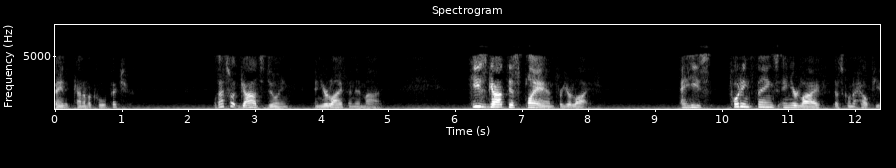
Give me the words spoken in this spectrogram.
paint kind of a cool picture. Well, that's what God's doing in your life and in mine. He's got this plan for your life. And He's putting things in your life that's going to help you.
